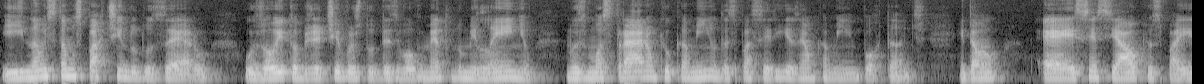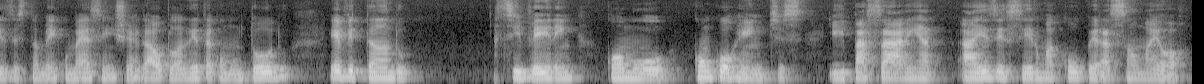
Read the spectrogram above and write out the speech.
e não estamos partindo do zero. Os oito Objetivos do Desenvolvimento do Milênio nos mostraram que o caminho das parcerias é um caminho importante. Então, é essencial que os países também comecem a enxergar o planeta como um todo, evitando se verem como concorrentes e passarem a, a exercer uma cooperação maior.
